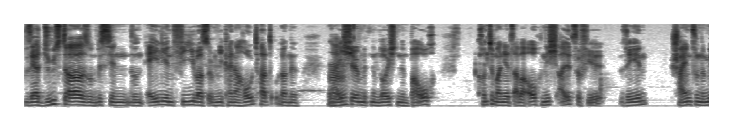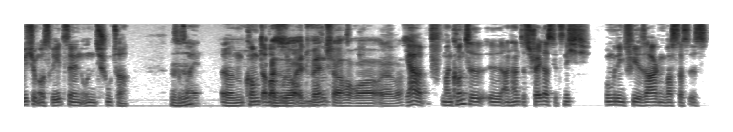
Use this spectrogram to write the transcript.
sehr düster, so ein bisschen so ein Alien-Vieh, was irgendwie keine Haut hat oder eine Leiche mit einem leuchtenden Bauch. Konnte man jetzt aber auch nicht allzu viel sehen. Scheint so eine Mischung aus Rätseln und Shooter zu sein. Ähm, kommt aber Also so Adventure-Horror oder was? Ja, man konnte äh, anhand des Trailers jetzt nicht unbedingt viel sagen, was das ist.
